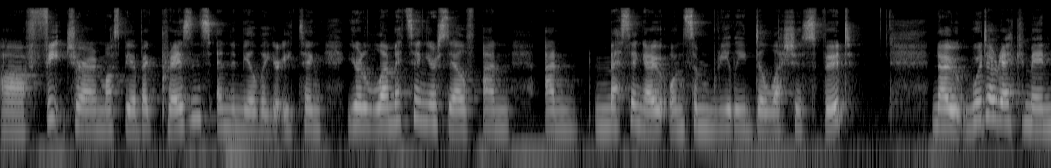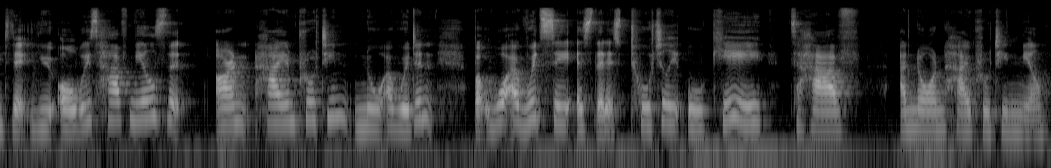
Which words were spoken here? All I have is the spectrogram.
a feature and must be a big presence in the meal that you're eating, you're limiting yourself and and missing out on some really delicious food. Now, would I recommend that you always have meals that aren't high in protein? No, I wouldn't. But what I would say is that it's totally okay to have a non high protein meal.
